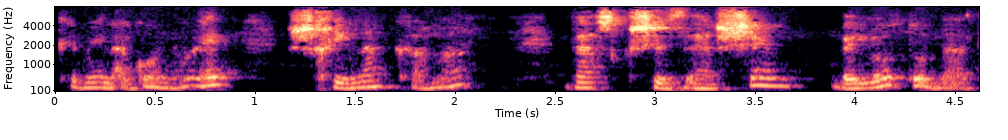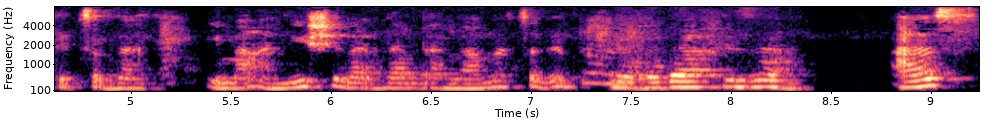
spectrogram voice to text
כמנהגו נוהג, שכינה קמה, ואז כשזה השם, ולא תודעת עץ הדת, עם האני של האדם והמאמץ הגדול. יורד האחיזה. אז,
